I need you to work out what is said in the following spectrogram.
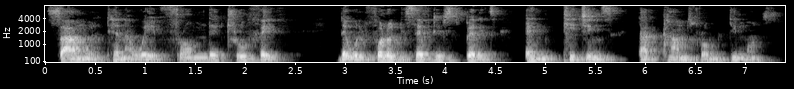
some will turn away from the true faith. They will follow deceptive spirits and teachings that comes from demons.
